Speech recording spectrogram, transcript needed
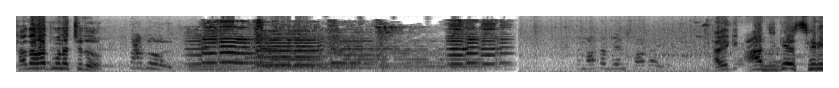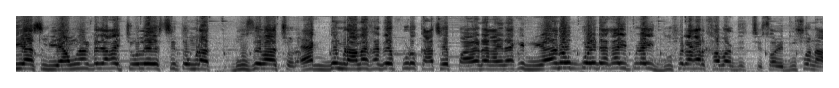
সাদা ভাত মনে হচ্ছে তো। পাগল। আজকে সিরিয়াসলি এমন একটা জায়গায় চলে এসেছি তোমরা বুঝতে পারছ একদম রানাঘাটের পুরো কাছে পাড়া টাকায় নাকি নিরানব্বই টাকায় প্রায় দুশো টাকার খাবার দিচ্ছে। সরি দুশো না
